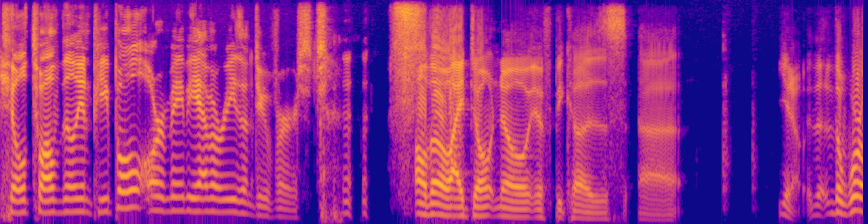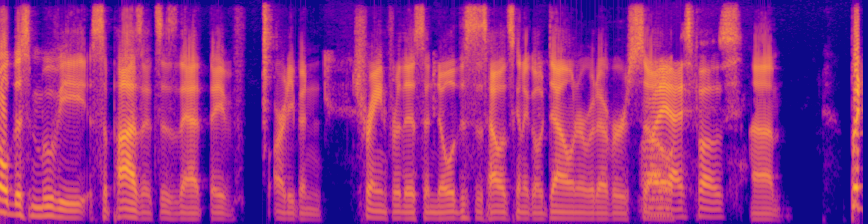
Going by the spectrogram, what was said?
kill 12 million people or maybe have a reason to first? although I don't know if because uh, you know the, the world this movie supposits is that they've already been trained for this and know this is how it's going to go down or whatever. So, oh, yeah, I suppose. um, but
